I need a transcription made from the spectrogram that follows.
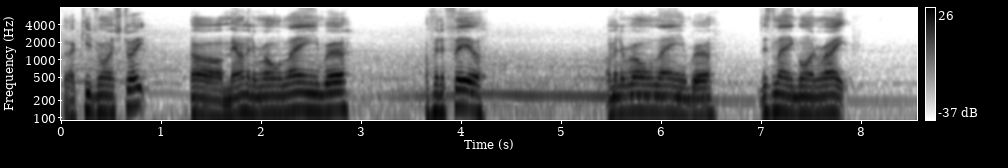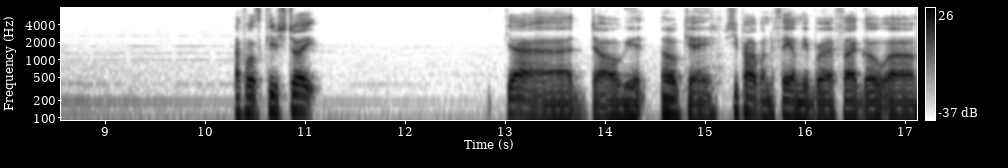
Do I keep going straight? Oh man, I'm in the wrong lane, bro. I'm finna fail. I'm in the wrong lane, bro. This lane going right. I'm supposed to keep straight. God dog it. Okay. She probably gonna fail me, bro, if I go uh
